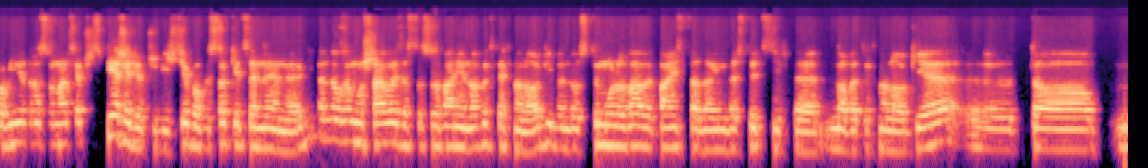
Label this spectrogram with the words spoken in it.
powinna transformacja przyspieszyć oczywiście, bo wysokie ceny energii będą wymuszały zastosowanie nowych technologii, będą stymulowały państwa do inwestycji w te nowe technologie, yy, to yy,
